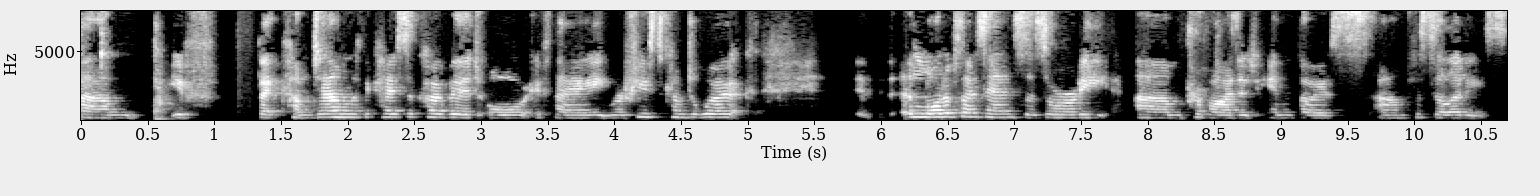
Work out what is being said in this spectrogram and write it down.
um, if they come down with a case of COVID or if they refuse to come to work, a lot of those answers are already um, provided in those facilities.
